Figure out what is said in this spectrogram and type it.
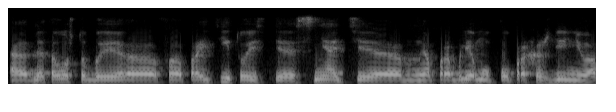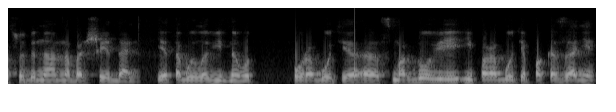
э, для того, чтобы э, пройти, то есть э, снять э, проблему по прохождению, особенно на большие дальности. Это было видно вот по работе э, с Мордовией и по работе по Казани.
